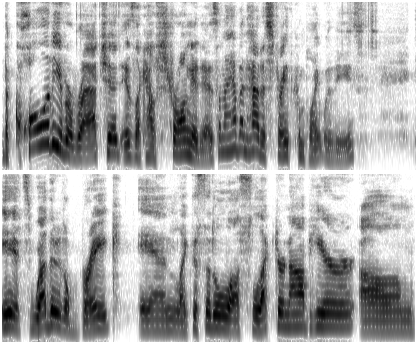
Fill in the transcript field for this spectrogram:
the quality of a ratchet is like how strong it is, and I haven't had a strength complaint with these. It's whether it'll break, and like this little uh, selector knob here, um,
